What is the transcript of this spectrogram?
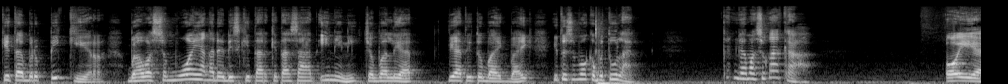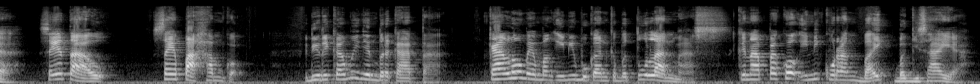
kita berpikir bahwa semua yang ada di sekitar kita saat ini nih, coba lihat, lihat itu baik-baik, itu semua kebetulan. Kan gak masuk akal. Oh iya, saya tahu, saya paham kok. Diri kamu ingin berkata, kalau memang ini bukan kebetulan mas, kenapa kok ini kurang baik bagi saya?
